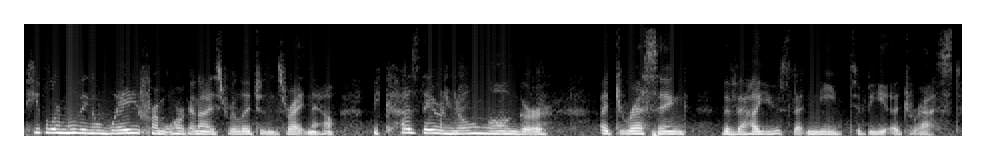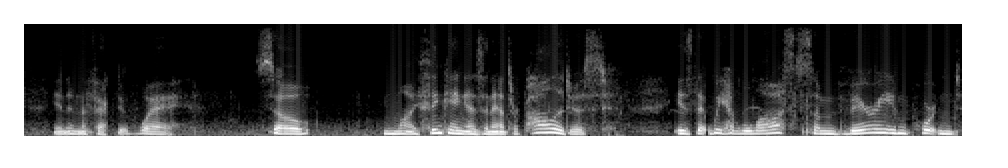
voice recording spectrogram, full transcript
People are moving away from organized religions right now because they are no longer addressing the values that need to be addressed in an effective way. So, my thinking as an anthropologist is that we have lost some very important,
